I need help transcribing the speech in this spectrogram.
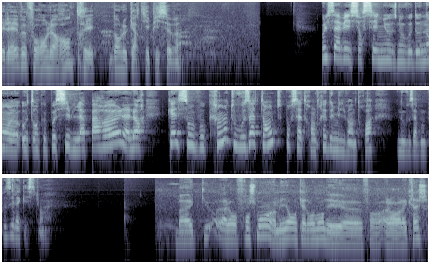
élèves feront leur rentrée dans le quartier Pissevin. Vous le savez, sur CNews, nous vous donnons autant que possible la parole. Alors, quelles sont vos craintes ou vos attentes pour cette rentrée 2023 Nous vous avons posé la question. Bah, alors franchement, un meilleur encadrement des, euh, alors à la crèche,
